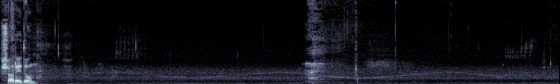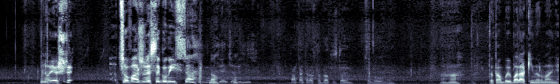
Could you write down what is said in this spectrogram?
Szary dom. No jeszcze, co ważne z tego miejsca? No. Zdjęcie widzisz. Tam teraz te bloki stoją, co było, nie? Aha, to tam były baraki normalnie.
